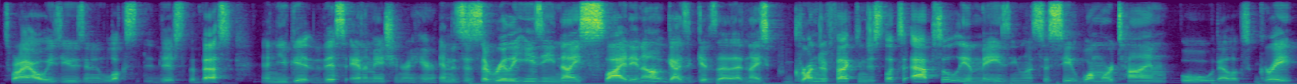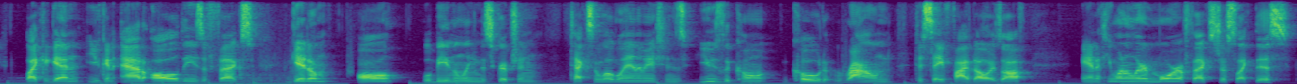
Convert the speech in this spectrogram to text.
It's what I always use and it looks just the best. And you get this animation right here. And it's just a really easy, nice slide in out. Guys, it gives that, that nice grunge effect and just looks absolutely amazing. Let's just see it one more time. Oh, that looks great. Like again, you can add all these effects, get them all will be in the link description. Text and logo animations, use the co code ROUND to save $5 off. And if you wanna learn more effects just like this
